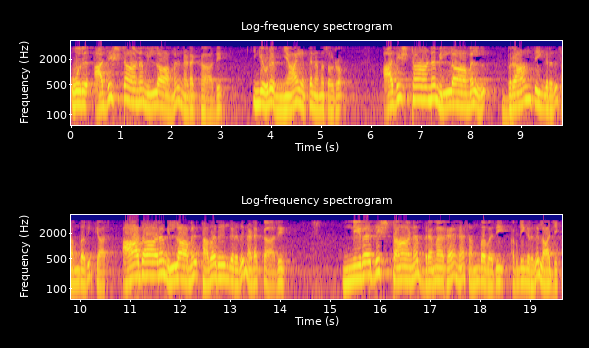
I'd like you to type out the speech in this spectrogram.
ஒரு அதிஷ்டானம் இல்லாமல் நடக்காது. இங்க ஒரு நியாயத்தை நம்ம சொல்றோம். அதிஷ்டானம் இல்லாமல் பிராந்திங்கிறது சம்பவிக்காது. ஆதாரம் இல்லாமல் தவறுங்கிறது நடக்காது. நிரதிஷ்டான பிரமக ந சம்பவதி அப்படிங்கிறது லாஜிக்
